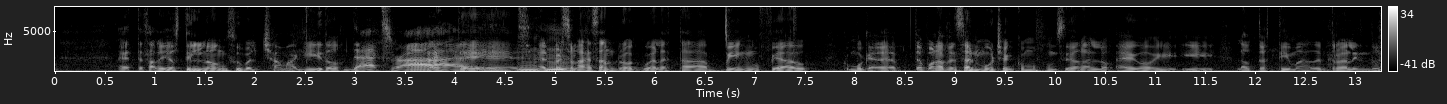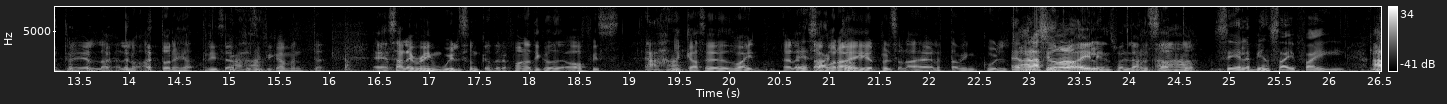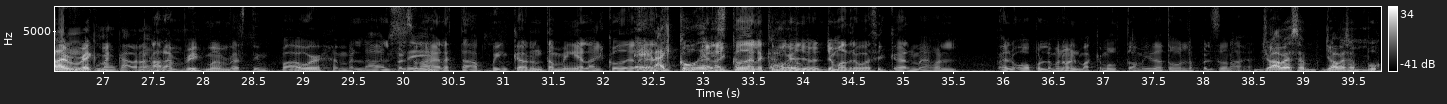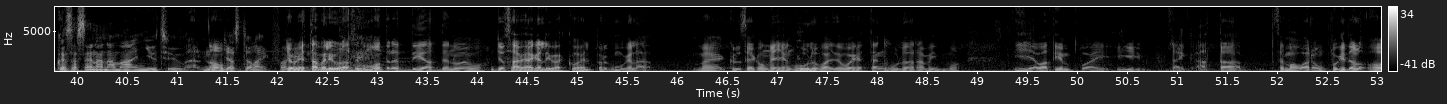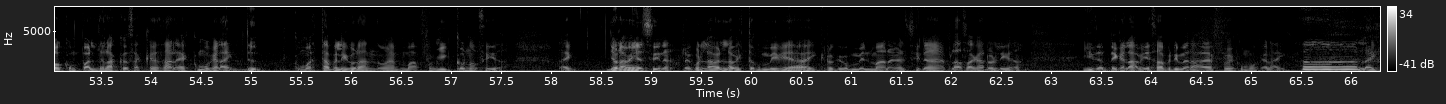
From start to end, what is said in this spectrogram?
Este, sale Justin Long, súper chamaquito. That's right. Este, el personaje de Sam Rockwell está bien ufiado. Como que te pone a pensar mucho en cómo funcionan los egos y, y la autoestima dentro de la industria, y en, la- en los actores y actrices Ajá. específicamente. Eh, sale Rain Wilson, que tú eres fanático de Office. Ajá. El que hace de Dwight, él está por ahí, el personaje de él está bien cool. Él Ah, él ha sido uno de los aliens, ¿verdad? Exacto. Sí, él es bien sci-fi. Ajá. Alan Rickman, cabrón. Alan Rickman, Rest in Power, en verdad, el Sí. personaje de él está bien cabrón también y el arco de él. El es- arco de él El arco de él es como que yo, yo me atrevo a decir que es el mejor, el- o por lo menos el más que me gustó a mí de todos los personajes. Yo a veces, yo a veces busco esa escena nada más en YouTube. Ah, no. Just to like fuck Yo vi esta película hace como tres días de nuevo. Yo sabía que la iba a escoger, pero como que la me crucé con ella en Hulu, by the way, está en Hulu ahora mismo y lleva tiempo ahí y like hasta se me aguaron un poquito los ojos con un par de las cosas que salen. Es como que like, dude, como esta película no es más fucking conocida. Like, yo la vi en el cine, recuerdo haberla visto con mi vieja y creo que con mi hermana en el cine de Plaza Carolina. Y desde que la vi esa primera vez fue como que like, ah, like,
